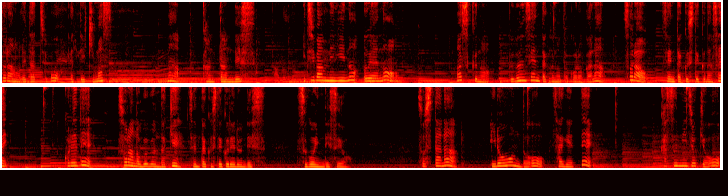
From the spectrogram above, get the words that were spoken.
空のレタッチをやっていきます。まあ簡単です。一番右の上のマスクの部分選択のところから空を選択してください。これで空の部分だけ選択してくれるんです。すごいんですよ。そしたら色温度を下げて霞除去を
